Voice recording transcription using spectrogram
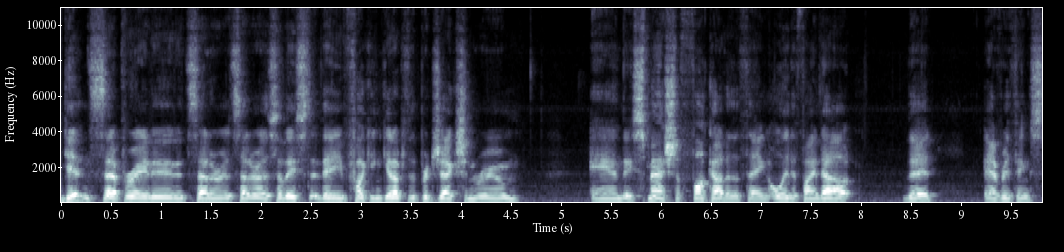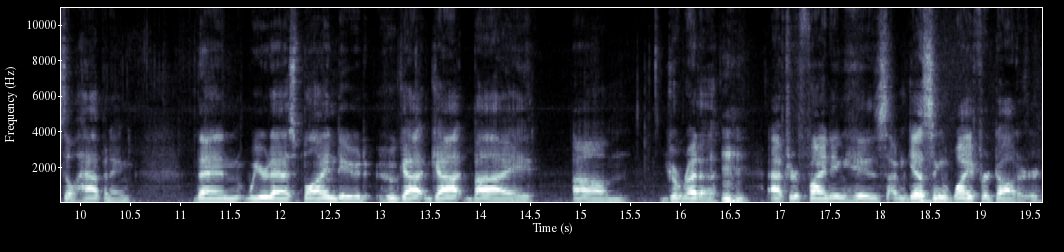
getting separated, etc., etc. So they st- they fucking get up to the projection room, and they smash the fuck out of the thing, only to find out that everything's still happening. then weird ass blind dude who got got by um, Geretta Mm-hmm. after finding his, I'm guessing, wife or daughter.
